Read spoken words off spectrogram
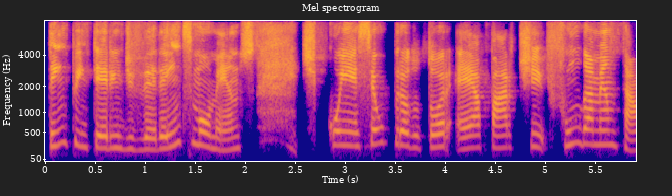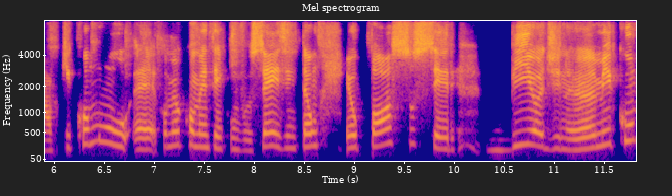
tempo inteiro em diferentes momentos. De conhecer o produtor é a parte fundamental, porque como, é, como eu comentei com vocês, então eu posso ser biodinâmico,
